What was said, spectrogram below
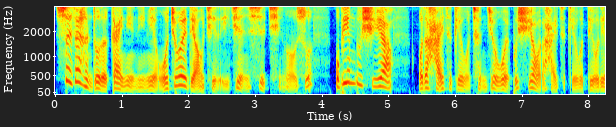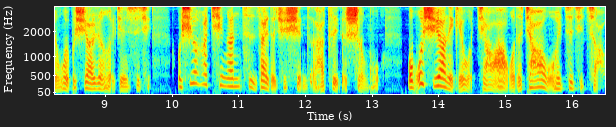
所以在很多的概念里面，我就会了解了一件事情哦，说我并不需要我的孩子给我成就，我也不需要我的孩子给我丢脸，我也不需要任何一件事情。我希望他轻安自在的去选择他自己的生活。我不需要你给我骄傲，我的骄傲我会自己找。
